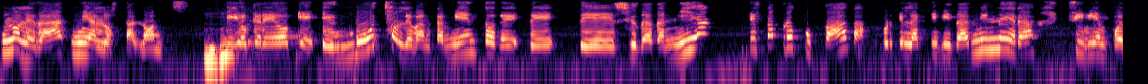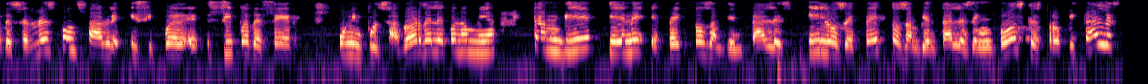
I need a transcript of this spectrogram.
no le da ni a los talones. Y yo creo que es mucho levantamiento de, de, de ciudadanía está preocupada porque la actividad minera, si bien puede ser responsable y si puede, sí puede ser un impulsador de la economía, también tiene efectos ambientales. Y los efectos ambientales en bosques tropicales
